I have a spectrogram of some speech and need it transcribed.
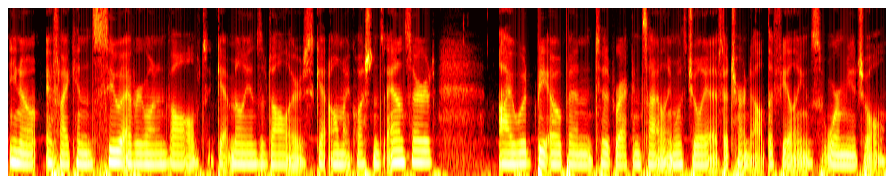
you know, if I can sue everyone involved, get millions of dollars, get all my questions answered, I would be open to reconciling with Julia if it turned out the feelings were mutual.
